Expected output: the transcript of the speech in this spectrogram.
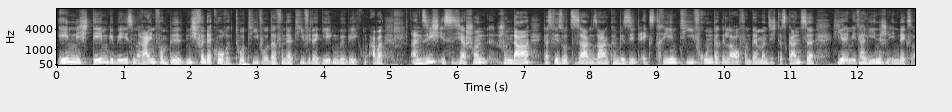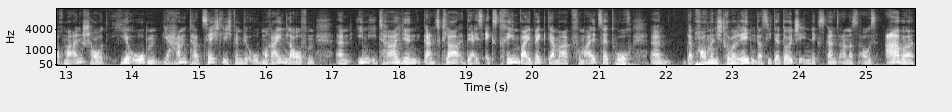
ähnlich dem gewesen, rein vom Bild. Nicht von der Korrekturtiefe oder von der Tiefe der Gegenbewegung. Aber an sich ist es ja schon, schon da, dass wir sozusagen sagen können, wir sind extrem tief runtergelaufen. Und wenn man sich das Ganze hier im italienischen Index auch mal anschaut, hier oben, wir haben tatsächlich, wenn wir oben reinlaufen, ähm, in Italien, ganz klar, der ist extrem weit weg, der Markt vom Allzeithoch. Ähm, da brauchen wir nicht drüber reden, da sieht der deutsche Index ganz anders aus. Aber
